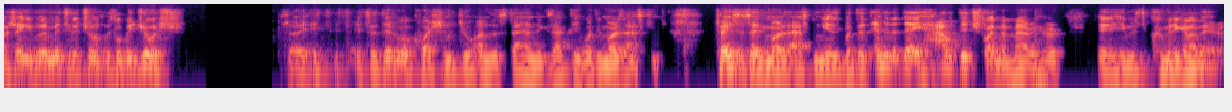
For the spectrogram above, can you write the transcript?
Mashengi for the mitzvah, the children will be Jewish. So it, it, it's a difficult question to understand exactly what the Gemara is asking. Teresa said, Gemara is asking is, but at the end of the day, how did Shlomo marry her? Uh, he was committing an Avera.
